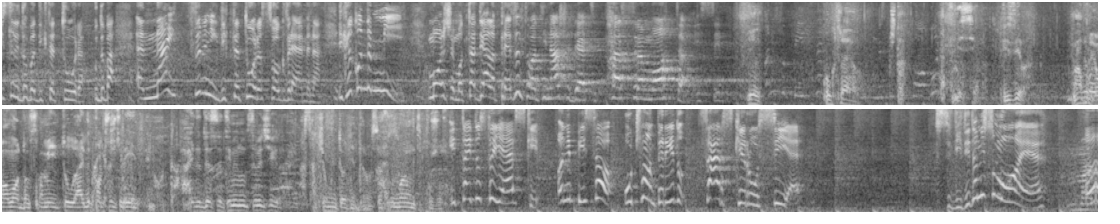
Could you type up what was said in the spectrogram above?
pisali doba diktatura, u doba e, najcrnjih diktatura svog vremena. I kako onda mi možemo ta dela prezentovati naše deci? Pa sramota, mislim. Ili, koliko trajao? Šta? Mislim. Izjava. Ma bre, ovo dok smo mi tu, ajde počet ćemo. pet minuta. Ajde, deseti minut se već igra. A sad ćemo mi donijeti da nam se... Ajde, molim te, požar. I taj Dostojevski, on je pisao u čuvom periodu carske Rusije. Se vidi da nisu moje. Ma,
